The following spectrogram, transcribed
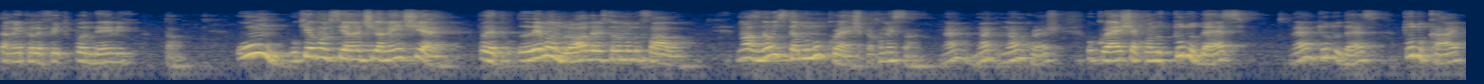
também pelo efeito pandêmico. Então, um, o que acontecia antigamente é, por exemplo, Lehman Brothers, todo mundo fala. Nós não estamos num crash, para começar. Né? Não, é, não é um crash. O crash é quando tudo desce, né? Tudo desce, tudo cai.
